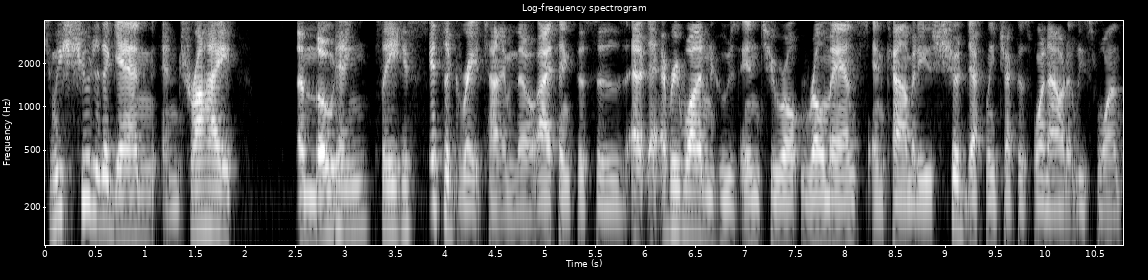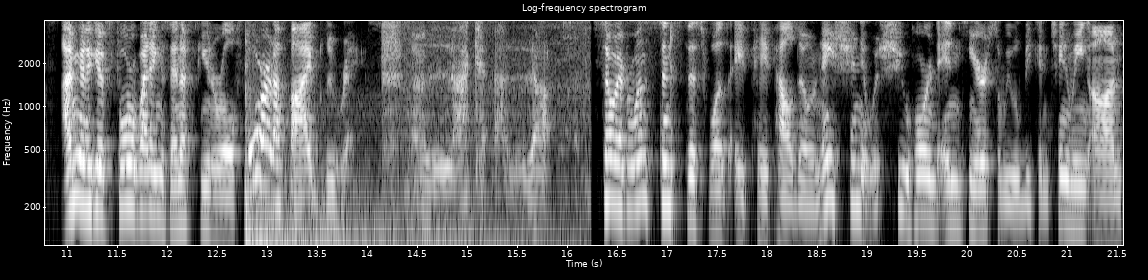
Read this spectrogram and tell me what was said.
can we shoot it again and try emoting, please. It's a great time, though. I think this is everyone who's into ro romance and comedies should definitely check this one out at least once. I'm gonna give Four Weddings and a Funeral four out of five Blu-rays. I like it a lot. So everyone, since this was a PayPal donation, it was shoehorned in here, so we will be continuing on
